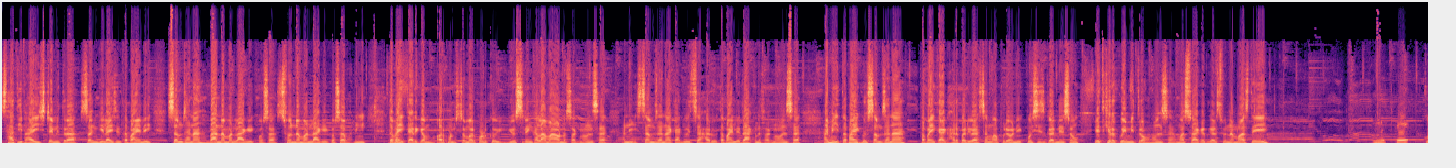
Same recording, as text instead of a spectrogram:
साथीभाइ इष्टमित्र सङ्गीलाई चाहिँ तपाईँले सम्झना बाँड्न मन लागेको छ छोड्न मन लागेको छ भने तपाईँ कार्यक्रम अर्पण समर्पणको यो श्रृङ्खलामा आउन सक्नुहुन्छ अनि सम्झनाका गुच्छाहरू तपाईँले राख्न सक्नुहुन्छ। हामी तपाईँको सम्झना तपाईँका घर परिवारसम्म पुर्याउने कोसिस गर्नेछौँ। यतिखेर कोही मित्र हुनुहुन्छ म स्वागत गर्छु। नमस्ते। को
